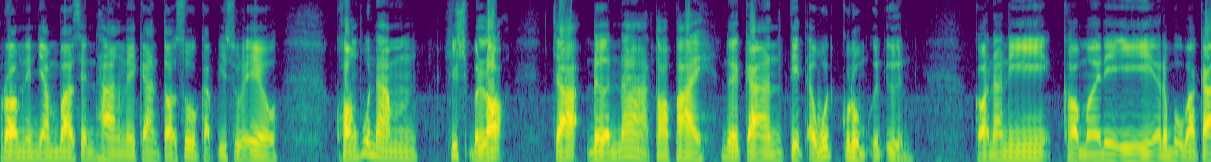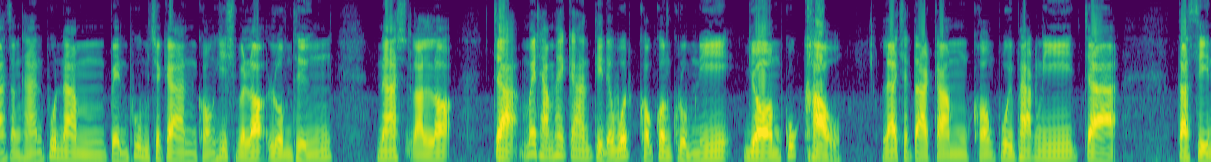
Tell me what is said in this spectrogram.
พร้อมเน้นย้ำว่าเส้นทางในการต่อสู้กับอิสราเอล ของผู้นำฮิชบลาจะเดินหน้าต่อไปด้วยการติดอาวุธกลุ่มอื่นๆ ก่อนหน้านี้คอมเมดีีระบุว่าการสังหารผู้นำเป็นผู้บัญชาการของฮิชบลารวมถึงนัชลัลเลาะจะไม่ทำให้การติดอาวุธของคนกลุ่มนี้ยอมคุกเข่า และชะตากรรมของภูมิภาคนี้จะตัดสิน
